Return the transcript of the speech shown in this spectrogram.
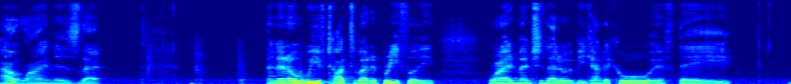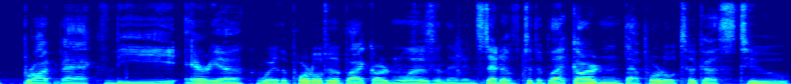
outline is that and i know we've talked about it briefly where i had mentioned that it would be kind of cool if they brought back the area where the portal to the black garden was and then instead of to the black garden that portal took us to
